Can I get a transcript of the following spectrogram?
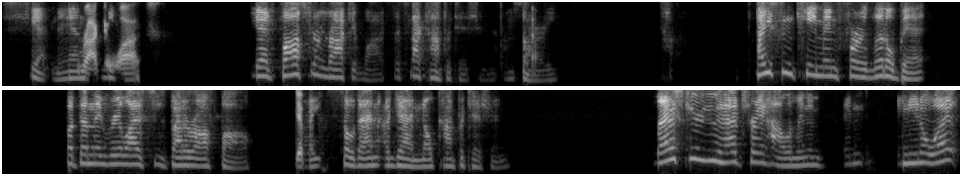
Shit, man. Rocket Watts. Had Foster and Rocket Watts. That's not competition. I'm sorry. Tyson came in for a little bit, but then they realized he's better off ball. Yep. Right. So then again, no competition. Last year you had Tre Holloman, and, and and you know what?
